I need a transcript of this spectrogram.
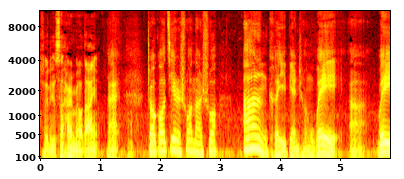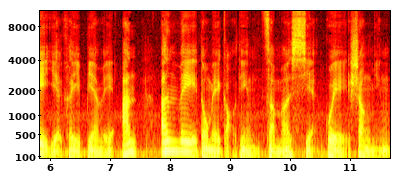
所以李斯还是没有答应。哎，赵高接着说呢，说。安可以变成危啊，危也可以变为安，安危都没搞定，怎么显贵盛名？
